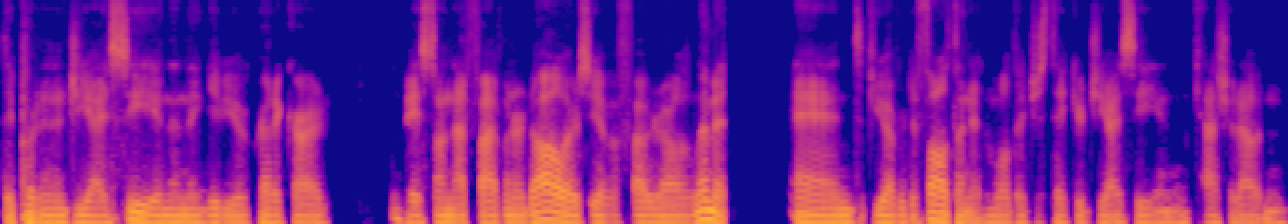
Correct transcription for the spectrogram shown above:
they put in a GIC, and then they give you a credit card based on that $500. You have a $500 limit. And if you ever default on it, well, they just take your GIC and cash it out and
